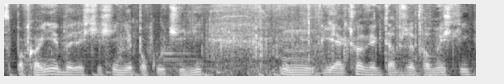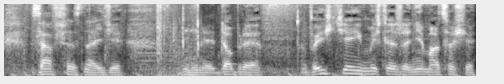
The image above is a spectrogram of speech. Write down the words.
spokojnie, byleście się nie pokłócili. Mm, Jak człowiek dobrze pomyśli, zawsze znajdzie mm, dobre wyjście i myślę, że nie ma co się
